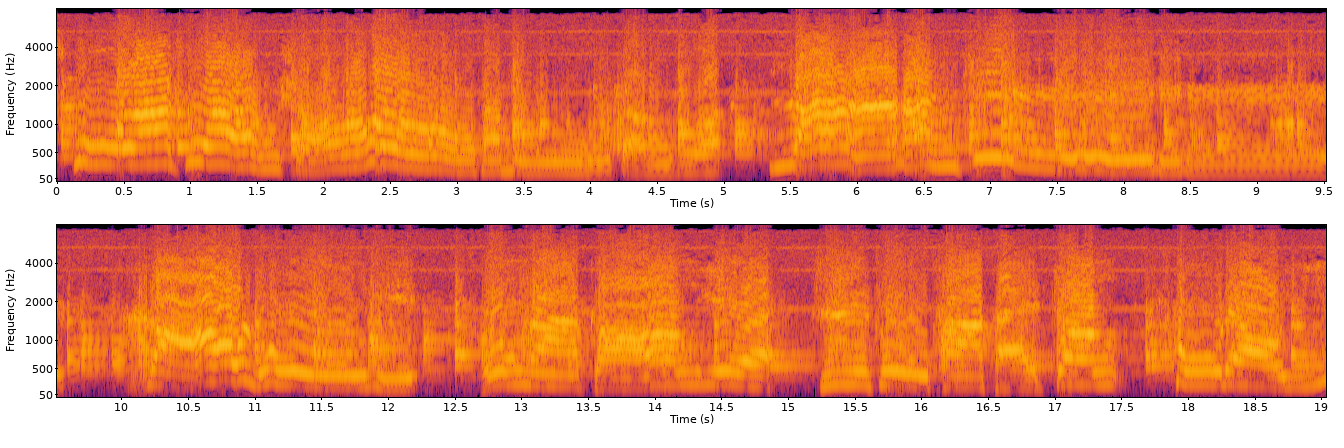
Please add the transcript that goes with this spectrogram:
搓双手，他目瞪着兰枝，好容易从那刚叶。之中，他才争出了一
